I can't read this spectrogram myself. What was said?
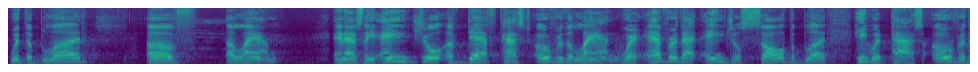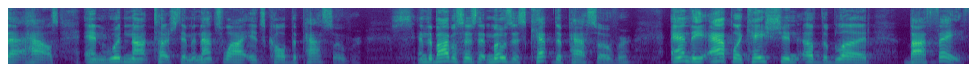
with the blood of a lamb. And as the angel of death passed over the land, wherever that angel saw the blood, he would pass over that house and would not touch them. And that's why it's called the Passover. And the Bible says that Moses kept the Passover and the application of the blood by faith.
